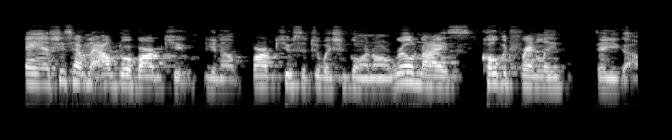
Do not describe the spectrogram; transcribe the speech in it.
And she's having an outdoor barbecue, you know, barbecue situation going on, real nice, COVID friendly. There you go.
